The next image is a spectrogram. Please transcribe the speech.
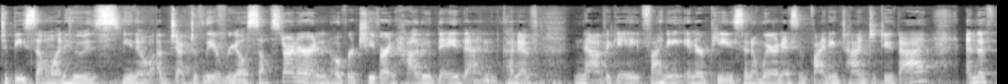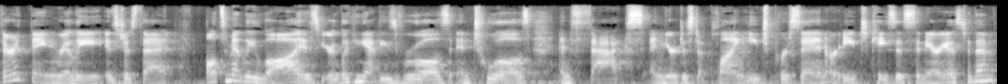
to be someone who is, you know, objectively a real self starter and an overachiever and how do they then kind of navigate finding inner peace and awareness and finding time to do that? And the third thing really is just that ultimately law is you're looking at these rules and tools and facts and you're just applying each person or each case's scenarios to them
